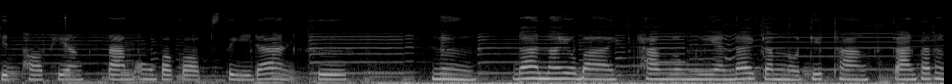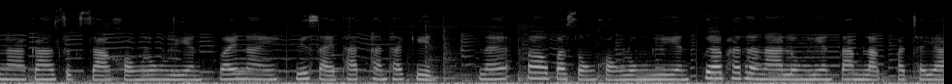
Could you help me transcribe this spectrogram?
กิจพอเพียง ตามองค์ประกอบ 4 ด้านคือ 1. ด้านนโยบาย ทางโรงเรียนได้กำหนดทิศทาง การพัฒนาการศึกษาของโรงเรียน ไว้ในวิสัยทัศน์พันธกิจ และเป้าประสงค์ของโรงเรียน เพื่อพัฒนาโรงเรียนตามหลักปรัชญา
